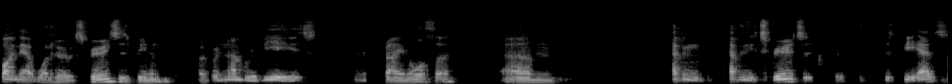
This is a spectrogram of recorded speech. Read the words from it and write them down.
find out what her experience has been over a number of years, an Australian author, um, having having the experience that, that she has.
